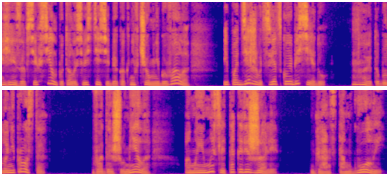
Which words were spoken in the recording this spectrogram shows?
Я изо всех сил пыталась вести себя, как ни в чем не бывало, и поддерживать светскую беседу. Но это было непросто. Вода шумела, а мои мысли так и визжали. «Ганс там голый!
